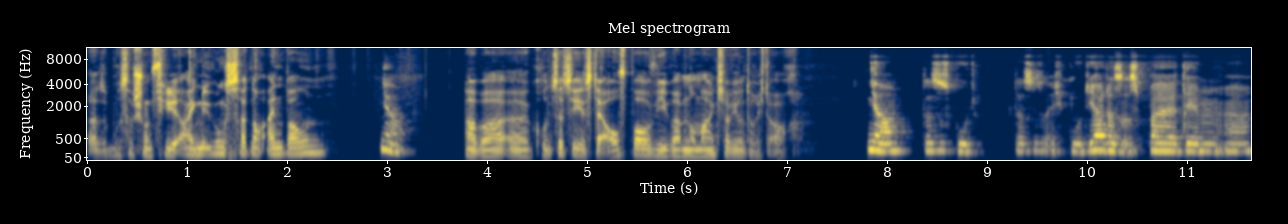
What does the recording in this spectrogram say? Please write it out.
also muss da schon viel eigene Übungszeit noch einbauen. ja, Aber äh, grundsätzlich ist der Aufbau wie beim normalen Klavierunterricht auch. ja, das ist gut. Das ist echt gut. Ja, das ist bei dem äh,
